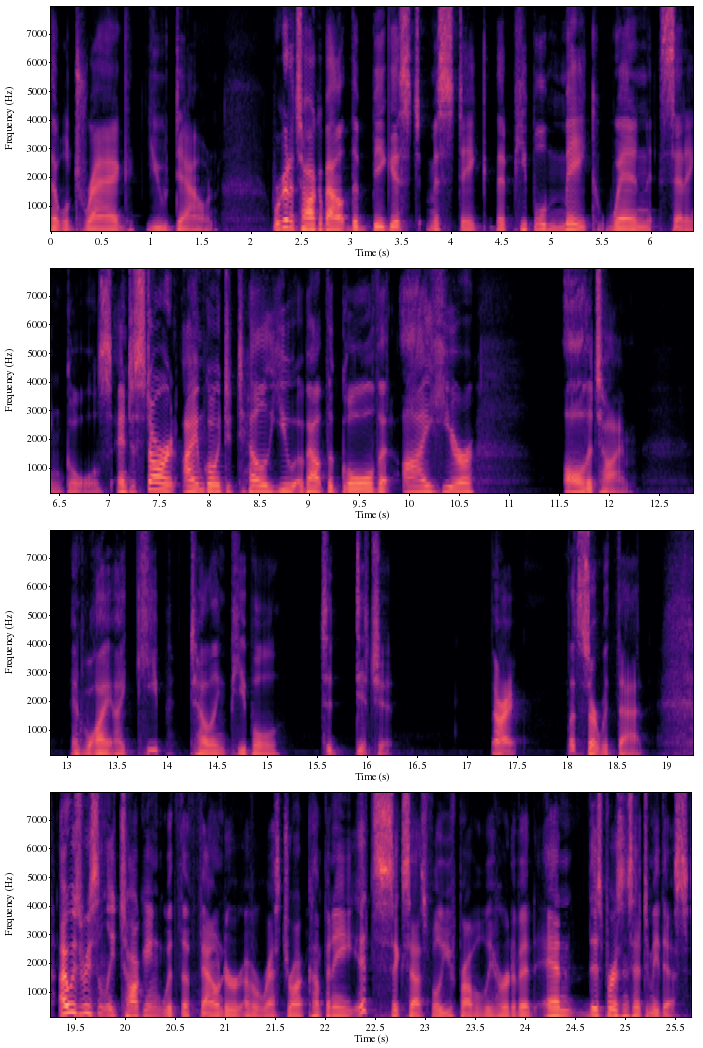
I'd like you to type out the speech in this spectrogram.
that will drag you down. We're going to talk about the biggest mistake that people make when setting goals. And to start, I'm going to tell you about the goal that I hear all the time and why I keep telling people to ditch it. All right, let's start with that. I was recently talking with the founder of a restaurant company. It's successful, you've probably heard of it. And this person said to me this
